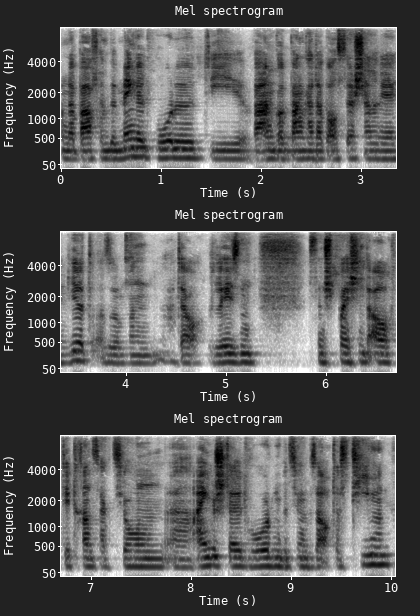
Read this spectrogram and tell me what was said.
von der BaFin bemängelt wurde. Die Warengoldbank hat aber auch sehr schnell reagiert. Also man hat ja auch gelesen, dass entsprechend auch die Transaktionen äh, eingestellt wurden, beziehungsweise auch das Team.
